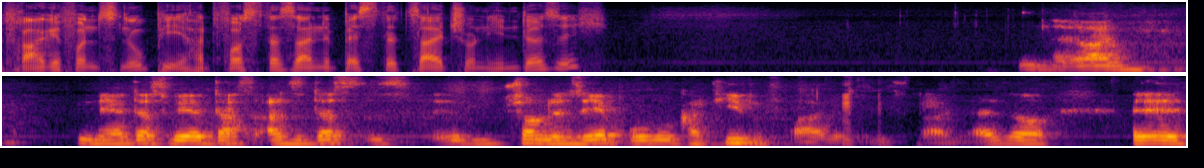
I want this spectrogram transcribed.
Frage von Snoopy: Hat Foster seine beste Zeit schon hinter sich? Ja, ja, das wäre das, also das ist ähm, schon eine sehr provokative Frage, würde ich sagen. Also äh,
